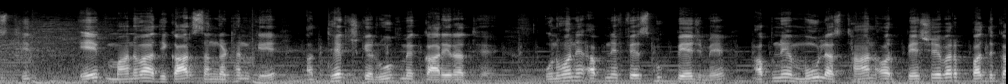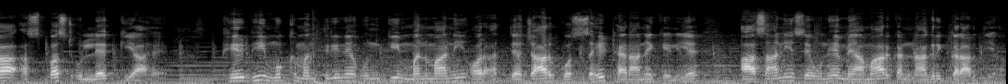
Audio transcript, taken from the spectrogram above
स्थित एक मानवाधिकार संगठन के अध्यक्ष के रूप में कार्यरत है। उन्होंने अपने फेसबुक पेज में अपने मूल स्थान और पेशेवर पद का स्पष्ट उल्लेख किया है। फिर भी मुख्यमंत्री ने उनकी मनमानी और अत्याचार को सही ठहराने के लिए आसानी से उन्हें म्यांमार का नागरिक करार दिया।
